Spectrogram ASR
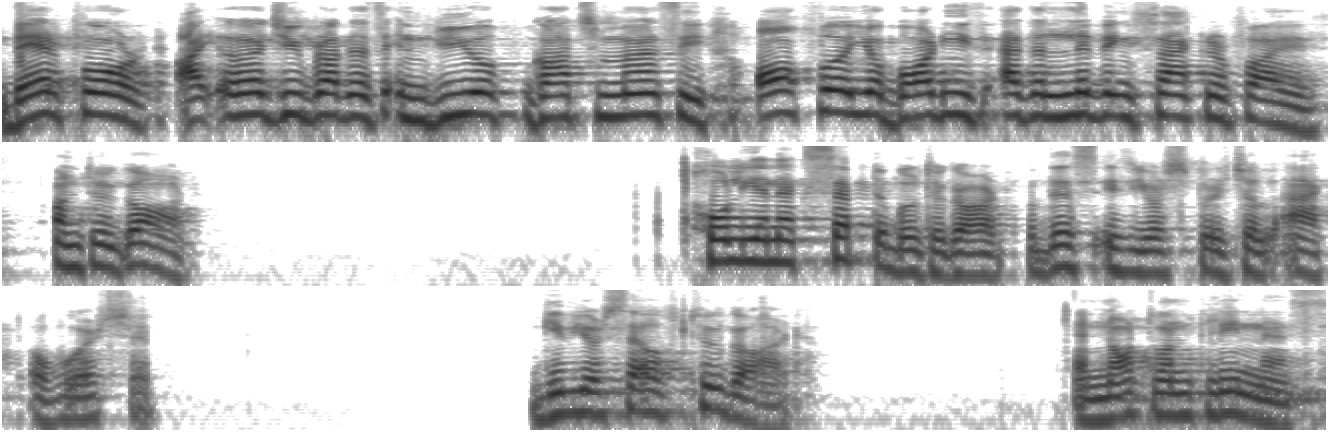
Therefore, I urge you, brothers, in view of God's mercy, offer your bodies as a living sacrifice unto God holy and acceptable to God, for this is your spiritual act of worship. Give yourself to God and not to uncleanness,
